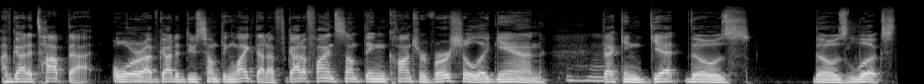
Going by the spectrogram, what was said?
I've got to top that, or mm-hmm. I've got to do something like that. I've got to find something controversial again mm-hmm. that can get those those looks,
